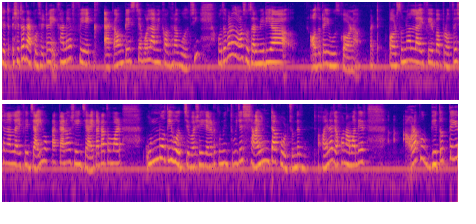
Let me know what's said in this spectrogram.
সেটা সেটা দেখো, সেটা এখানে ফেক অ্যাকাউন্ট এসছে বলে আমি কথাটা বলছি। হতে পারে তোমার সোশ্যাল মিডিয়া অতটা ইউজ করো না বাট পার্সোনাল লাইফে বা প্রফেশনাল লাইফে যাই হোক না কেন, সেই জায়গাটা তোমার উন্নতি হচ্ছে বা সেই জায়গাটা তুমি তুমি যে শাইনটা করছ মানে হয় না যখন আমাদের, আমরা খুব ভেতর থেকে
